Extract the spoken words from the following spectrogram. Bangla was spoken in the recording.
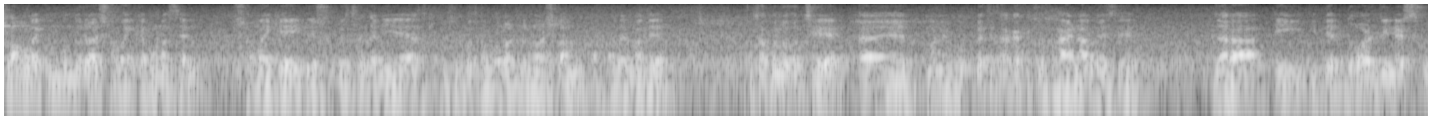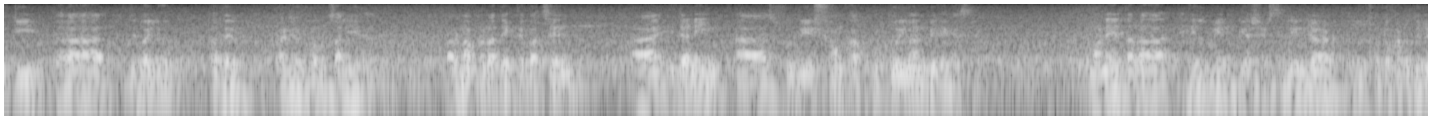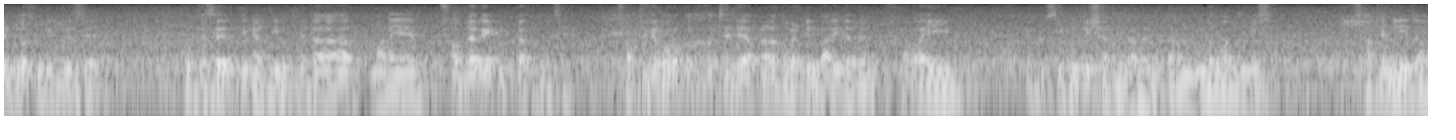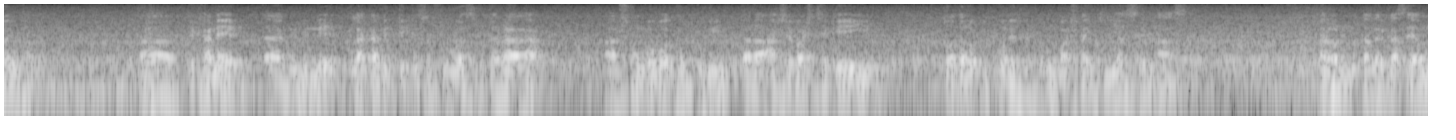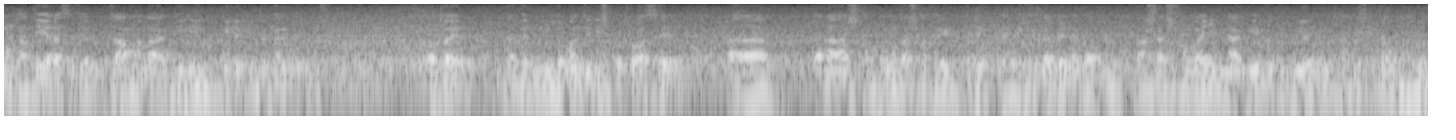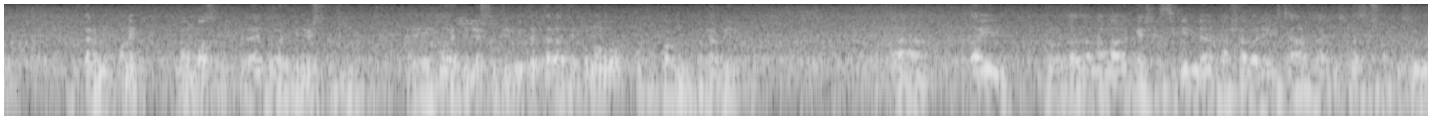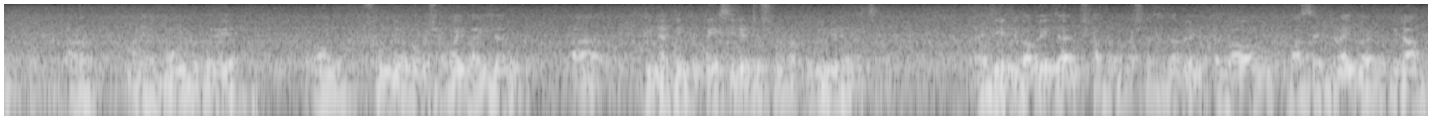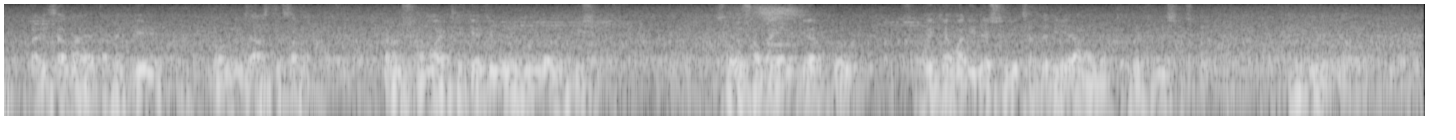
আসসালামু আলাইকুম বন্ধুরা, সবাই কেমন আছেন? সবাইকে ঈদের শুভেচ্ছা জানিয়ে আজকে কিছু কথা বলার জন্য আসলাম আপনাদের মাঝে। কথাগুলো হচ্ছে মানে পেতে থাকা কিছু হায়না রয়েছে। যারা এই ঈদের দশ দিনের ছুটি, তারা যেভাবে হোক তাদের কার্যক্রম চালিয়ে যাবে। কারণ আপনারা দেখতে পাচ্ছেন ইদানিং চুরির সংখ্যা খুব পরিমাণ বেড়ে গেছে। মানে তারা হেলমেট, গ্যাসের সিলিন্ডার এবং ছোটোখাটো জিনিসগুলো চুরি করেছে। করতেছে দিনের দিন, যেটা মানে সব জায়গায় টুকটাক হচ্ছে। সব থেকে বড় কথা হচ্ছে যে আপনারা দশ দিন বাড়ি যাবেন, সবাই একটু সিকিউরিটির সাথে যাবেন, কারণ মূল্যবান জিনিস সাথে নিয়ে যাওয়াই ভালো। এখানে বিভিন্ন এলাকাভিত্তিক কিছু চোর আছে তারা সংঘবদ্ধ খুবই। তারা আশেপাশ থেকেই তদারকি করে যে কোন বাসায় কী আছে, না আছে। কারণ তাদের কাছে এমন হাতিয়ার আছে যে জানালা, গিরিল কেটে ফেলতে পারে অতএব যাদের মূল্যবান জিনিসপত্র আছে তারা সাবধানতার সাথে রেখে যাবেন এবং বাসার সবাই না গিয়ে যদি দু একজন থাকে সেটাও ভালো। কারণ অনেক লম্বা ছুটি, প্রায় দশ দিনের ছুটি। এই দশ দিনের ছুটির ভিতর তারা যে কোনো অপকর্ম ঘটাবে। তাই দরজা, জানালা, গ্যাসের সিলিন্ডার বাসা বাড়ির যার যা কিছু আছে সব কিছু মানে বন্ধ করে এবং সুন্দরভাবে সবাই বাড়ি যান। দিনের দিন কিন্তু অ্যাক্সিডেন্টের সংখ্যা খুবই বেড়ে যাচ্ছে। যে যেভাবেই যান, সাবধানতার সাথে যাবেন এবং বাসের ড্রাইভার যদি রাত গাড়ি চালায়, তাদেরকে বলবেন যে আস্তে চালান। কারণ সময় থেকে জীবনের মূল্য অনেক বেশি। সবাই বি কেয়ারফুল সবাইকে আমার ঈদের শুভেচ্ছা জানিয়ে আমার বক্তব্য এখানে শেষ করব থ্যাংক ইউ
